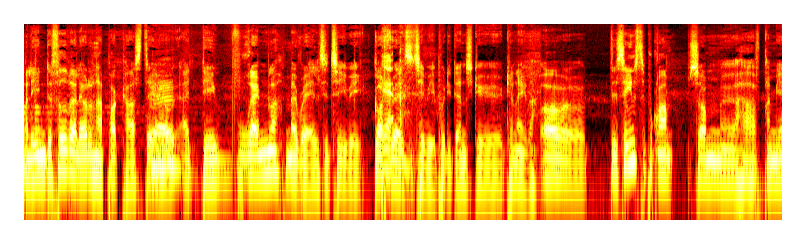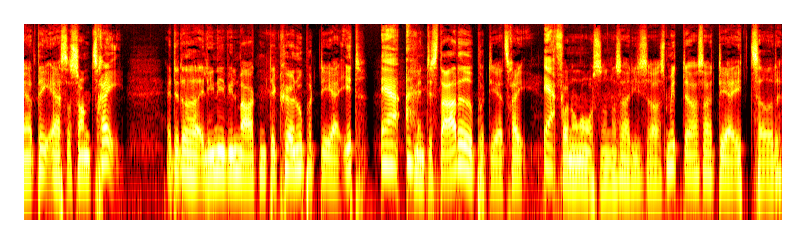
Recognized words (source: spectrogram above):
Marlene, det fede ved at lave den her podcast, det er Mm. at det vrimler med reality-tv. Godt Ja. reality-tv på de danske øh, kanaler. Og det seneste program, som øh, har haft premiere, det er sæson 3 af det, der hedder Alene i Vildmarken. Det kører nu på DR1, Ja. men det startede på DR3 Ja. for nogle år siden, og så har de så smidt det, og så har DR1 taget det.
